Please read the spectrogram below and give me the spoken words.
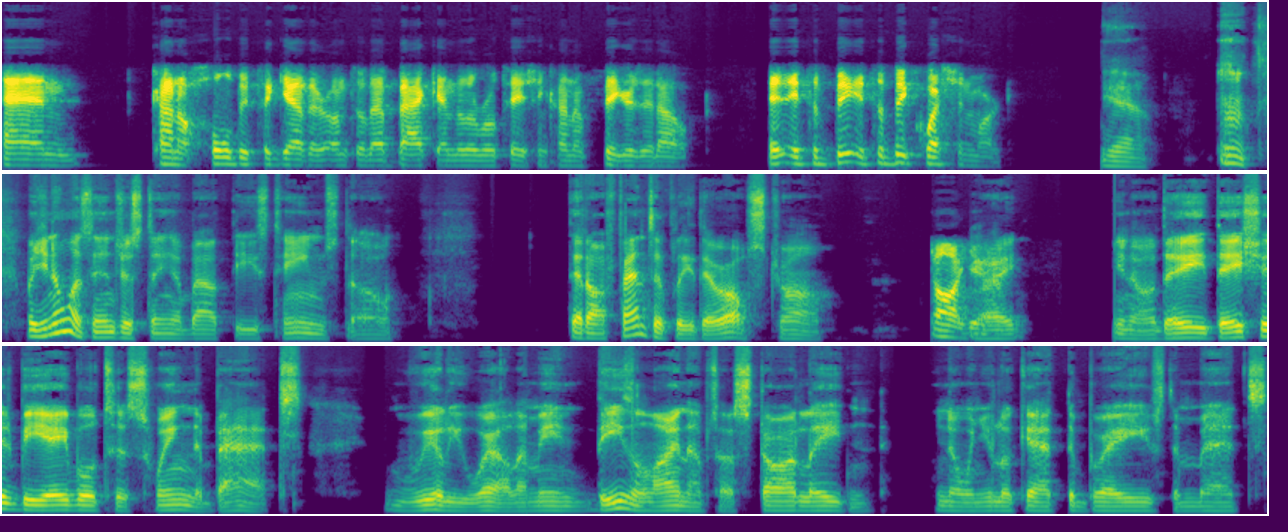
and kind of hold it together until that back end of the rotation kind of figures it out. It, it's a big it's a big question mark. Yeah. but you know what's interesting about these teams though? That offensively they're all strong. Oh yeah. Right. You know, they they should be able to swing the bats really well. I mean, these lineups are star laden. You know, when you look at the Braves, the Mets,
